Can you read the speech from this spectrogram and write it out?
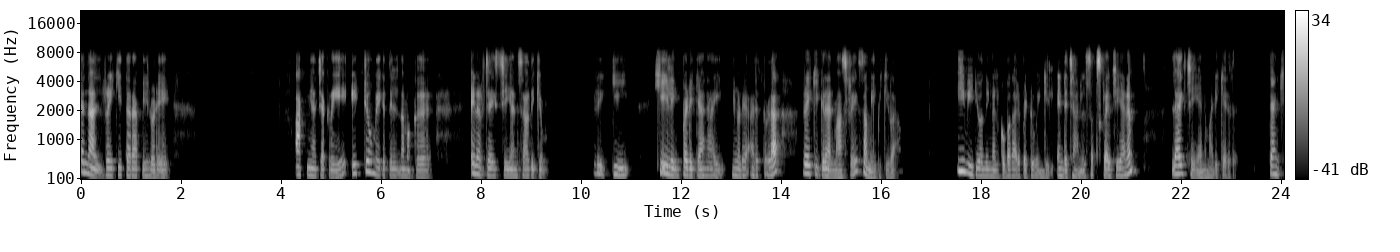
എന്നാൽ റേക്കി തെറാപ്പിയിലൂടെ ആജ്ഞാചക്രയെ ഏറ്റവും വേഗത്തിൽ നമുക്ക് എനർജൈസ് ചെയ്യാൻ സാധിക്കും. റേക്കി ഹീലിംഗ് പഠിക്കാനായി നിങ്ങളുടെ അടുത്തുള്ള റേക്കി ഗ്രാൻഡ് മാസ്റ്ററെ സമീപിക്കുക. ഈ വീഡിയോ നിങ്ങൾക്ക് ഉപകാരപ്പെട്ടുവെങ്കിൽ എന്റെ ചാനൽ സബ്സ്ക്രൈബ് ചെയ്യാനും ലൈക്ക് ചെയ്യാനും മടിക്കരുത്. താങ്ക്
